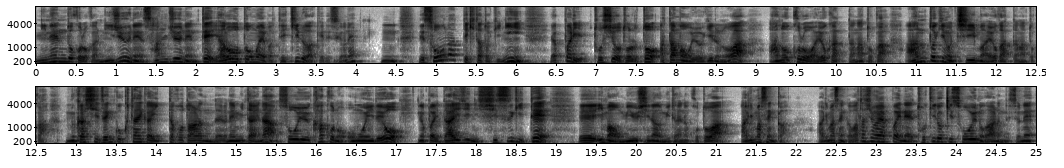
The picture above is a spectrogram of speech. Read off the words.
2年どころか20年30年ってやろうと思えばできるわけですよね。うん、でそうなってきた時にやっぱり年を取ると頭をよぎるのはあの頃は良かったなとかあの時のチームは良かったなとか昔全国大会行ったことあるんだよねみたいなそういう過去の思い出をやっぱり大事にしすぎて、えー、今を見失うみたいなことはありませんか？ありませんか？私はやっぱりね時々そういうのがあるんですよね。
